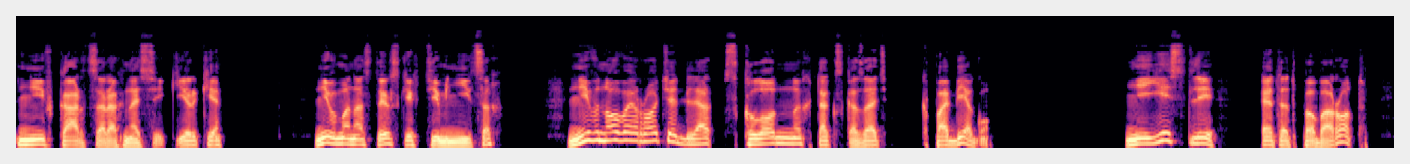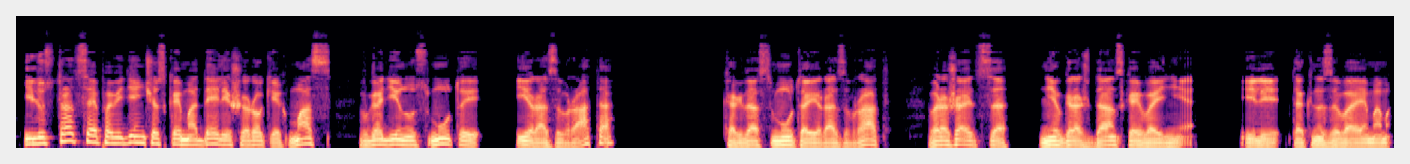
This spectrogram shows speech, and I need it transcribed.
ни в карцерах на Секирке, ни в монастырских темницах, ни в новой роте для склонных, так сказать, к побегу. Не есть ли этот поворот иллюстрация поведенческой модели широких масс в годину смуты и разврата? Когда смута и разврат выражаются не в гражданской войне или так называемом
